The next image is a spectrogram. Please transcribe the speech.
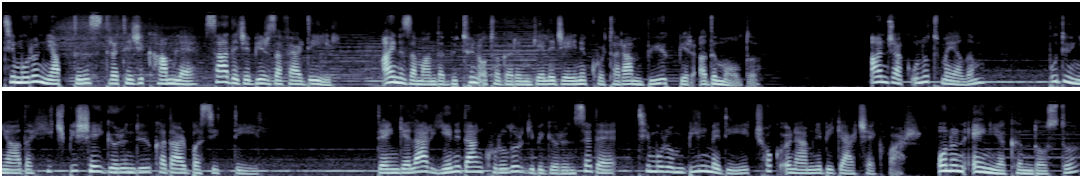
Timur'un yaptığı stratejik hamle sadece bir zafer değil, aynı zamanda bütün otogarın geleceğini kurtaran büyük bir adım oldu. Ancak unutmayalım, bu dünyada hiçbir şey göründüğü kadar basit değil. Dengeler yeniden kurulur gibi görünse de Timur'un bilmediği çok önemli bir gerçek var. Onun en yakın dostu,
